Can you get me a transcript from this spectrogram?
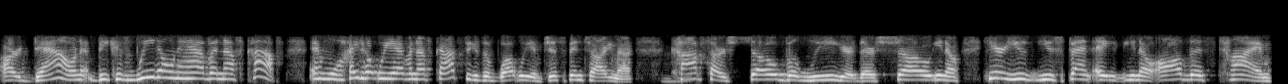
are down because we don't have enough cops. And why don't we have enough cops? Because of what we have just been talking about. Mm-hmm. Cops are so beleaguered. They're so, you know, here you, you spent a, you know, all this time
